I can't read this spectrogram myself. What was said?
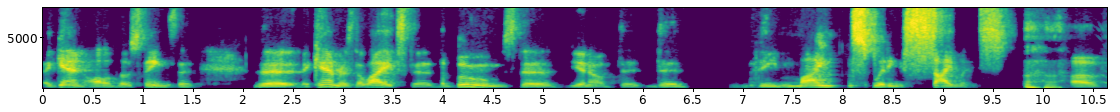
again, all of those things that the the cameras, the lights, the the booms, the you know, the the the mind splitting silence of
